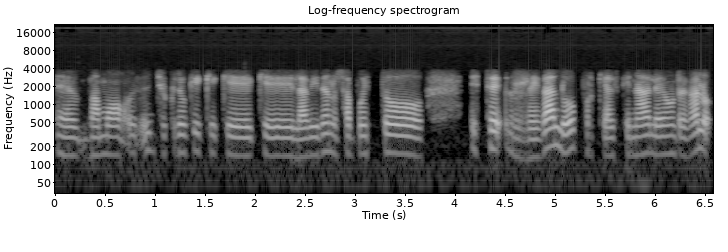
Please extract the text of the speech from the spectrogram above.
Eh, vamos yo creo que, que, que, que la vida nos ha puesto este regalo, porque al final es un regalo,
